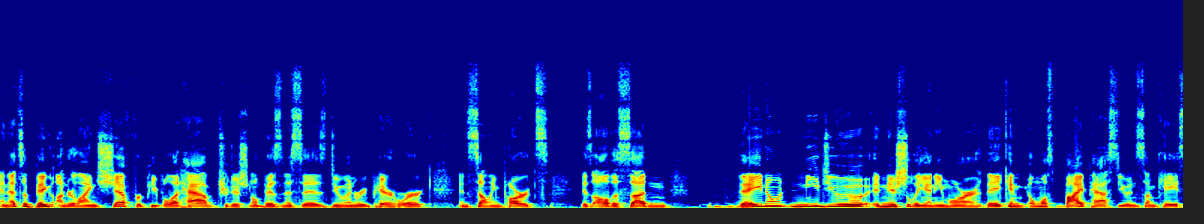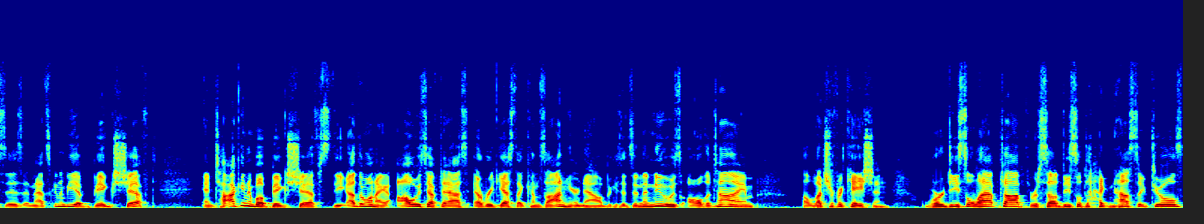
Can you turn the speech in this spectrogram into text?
And that's a big underlying shift for people that have traditional businesses doing repair work and selling parts is all of a sudden they don't need you initially anymore. They can almost bypass you in some cases, and that's going to be a big shift. And talking about big shifts, the other one I always have to ask every guest that comes on here now because it's in the news all the time electrification. We're diesel laptops, we're selling diesel diagnostic tools.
